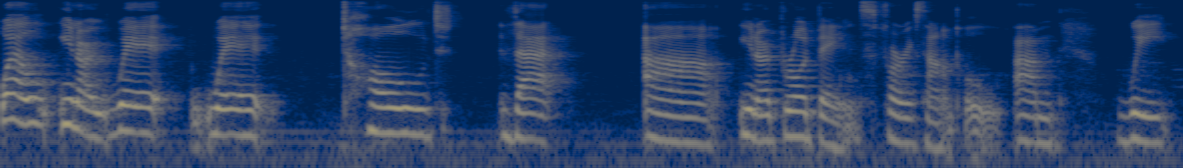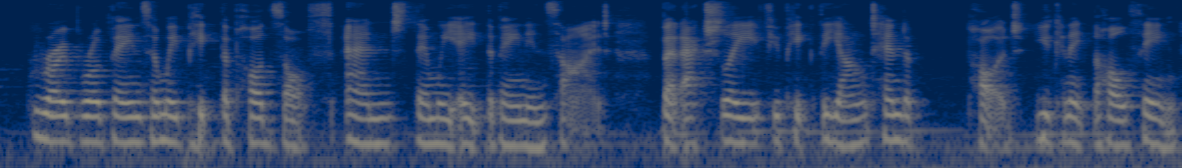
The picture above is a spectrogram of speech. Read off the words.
well, you know, we're we're told that uh, you know broad beans, for example, um, we grow broad beans and we pick the pods off and then we eat the bean inside. But actually, if you pick the young tender pod, you can eat the whole thing.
